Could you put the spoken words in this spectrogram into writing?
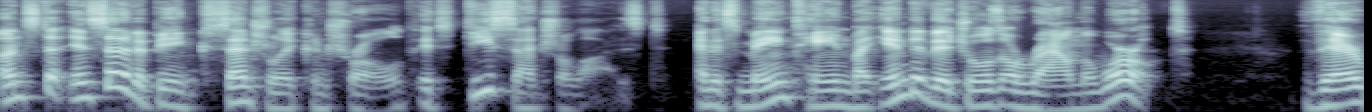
instead of it being centrally controlled, it's decentralized and it's maintained by individuals around the world. They're,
